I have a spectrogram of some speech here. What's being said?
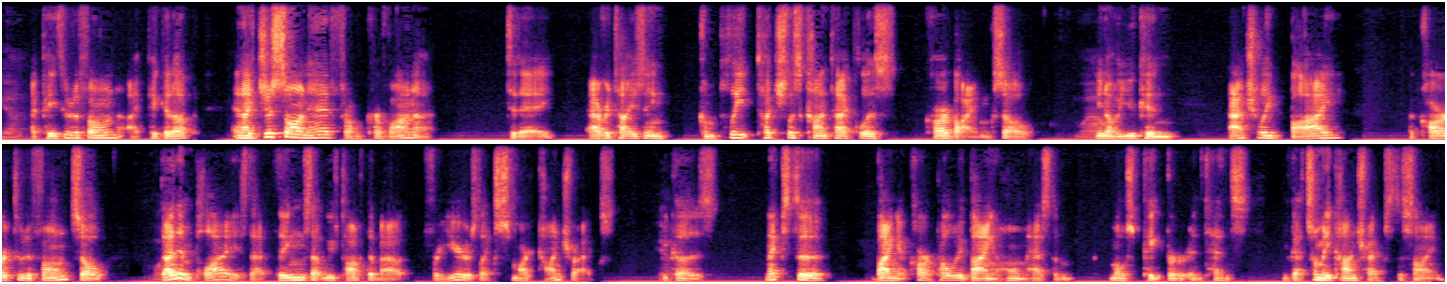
Yeah. I pay through the phone, I pick it up. And I just saw an ad from Carvana today advertising complete touchless, contactless car buying. So, Wow. you know, you can actually buy a car through the phone. So Wow. that implies that things that we've talked about for years, like smart contracts, Yeah. because next to buying a car, probably buying a home has the most paper intense. You've got so many contracts to sign.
